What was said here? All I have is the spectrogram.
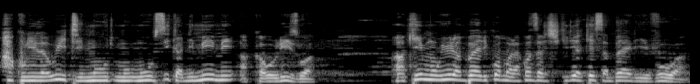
Hakunilawiti mu- mu- muhusika ni mimi akaulizwa. Hakimu yule ambaye alikuwa mara kwanza alishikilia kesi ambaye aliivua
